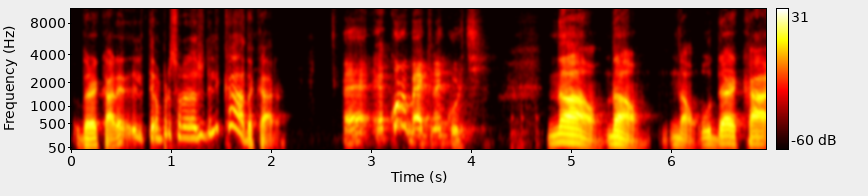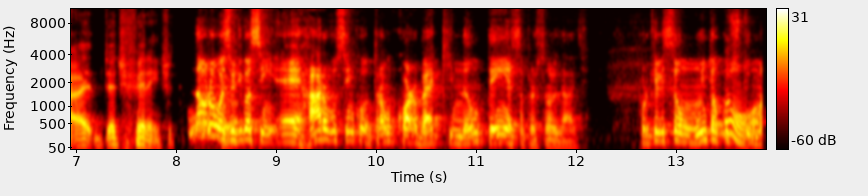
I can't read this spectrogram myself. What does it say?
O Derek Carr, ele tem uma personalidade delicada, cara. É, é quarterback, né, Curte? Não, não, não. O Derek Carr é, é, diferente. Não, não, mas eu digo assim, é raro você encontrar um quarterback que não tem essa personalidade. Porque eles são muito acostumados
